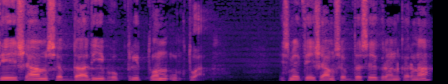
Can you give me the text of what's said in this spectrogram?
तेषाम शब्दादि भोक्तृत्व उक्त्वा इसमें तेषाम शब्द से ग्रहण करना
